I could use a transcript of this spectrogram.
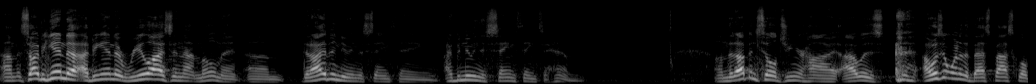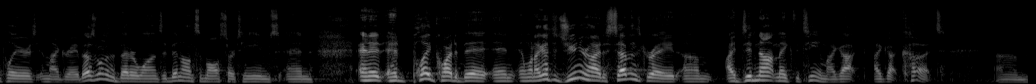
um, so I began to I began to realize in that moment um, that I've been doing the same thing. I've been doing the same thing to him. Um, that up until junior high, I was I wasn't one of the best basketball players in my grade, but I was one of the better ones. I'd been on some all star teams and and it had played quite a bit. And, and when I got to junior high to seventh grade, um, I did not make the team. I got I got cut. Um,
